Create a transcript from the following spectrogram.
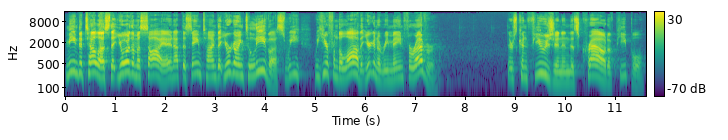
mean to tell us that you're the Messiah and at the same time that you're going to leave us? We, we hear from the law that you're going to remain forever. There's confusion in this crowd of people.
